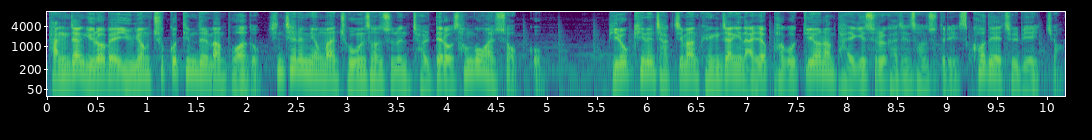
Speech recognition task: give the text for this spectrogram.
당장 유럽의 유명 축구팀들만 보아도 신체 능력만 좋은 선수는 절대로 성공할 수 없고 비록 키는 작지만 굉장히 날렵하고 뛰어난 발기술을 가진 선수들이 스쿼드에 즐비해 있죠.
